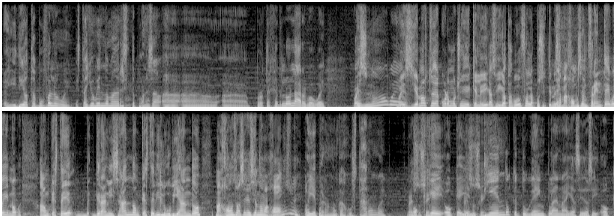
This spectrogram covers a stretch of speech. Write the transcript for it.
Eh, Idiota Búfalo, güey. Está lloviendo madre si te pones a, a- a- a protegerlo largo, güey. Pues, Pues- no, güey. Pues yo no estoy de acuerdo mucho de que le digas idiota Buffalo. Pues si tienes a Mahomes enfrente, güey, no, aunque esté granizando, aunque esté diluviando, Mahomes va a seguir siendo Mahomes, güey. Oye, pero nunca ajustaron, güey. Eso ok, sí. ok, Eso sí. entiendo que tu game plan haya sido así, ok,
